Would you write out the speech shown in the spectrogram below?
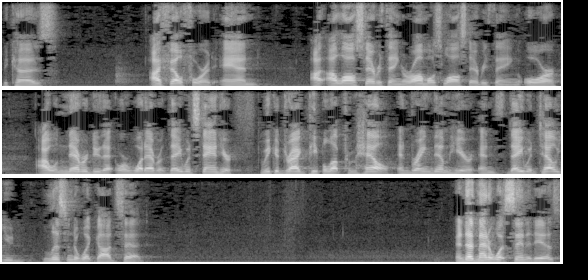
Because I fell for it and I, I lost everything or almost lost everything or I will never do that or whatever. They would stand here. We could drag people up from hell and bring them here and they would tell you, listen to what God said. And it doesn't matter what sin it is.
